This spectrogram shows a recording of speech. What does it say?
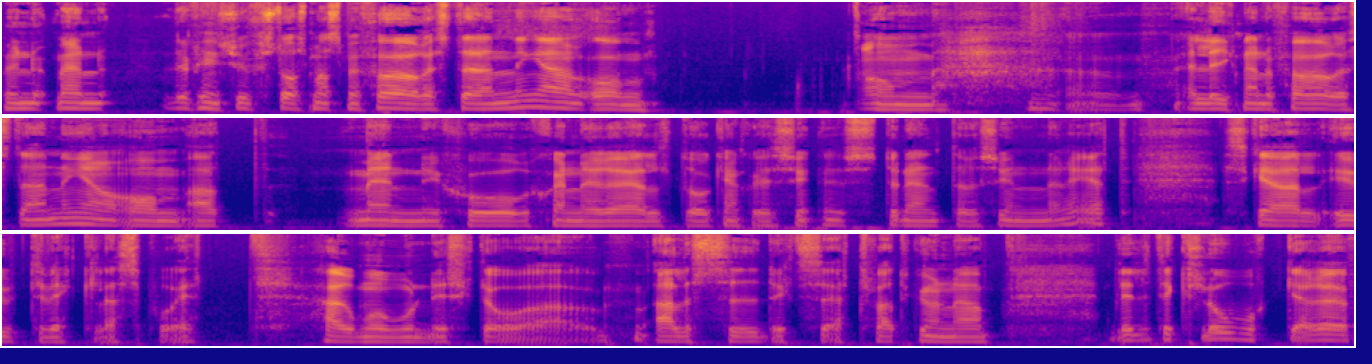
Men, men det finns ju förstås massor med föreställningar om, om eh, liknande föreställningar om att människor generellt och kanske studenter i synnerhet ska utvecklas på ett harmoniskt och allsidigt sätt för att kunna bli lite klokare,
